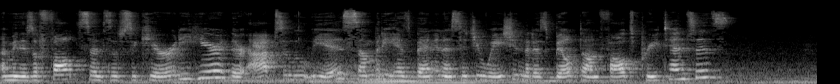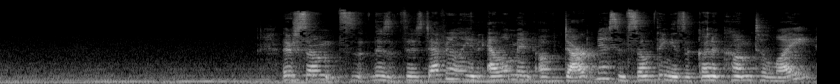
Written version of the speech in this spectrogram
I mean, there's a false sense of security here. There absolutely is. Somebody has been in a situation that is built on false pretenses. There's some there's there's definitely an element of darkness and something is going to come to light.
